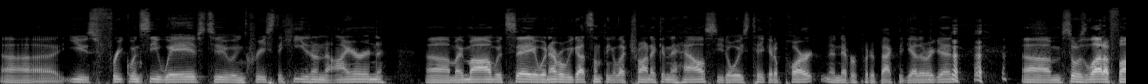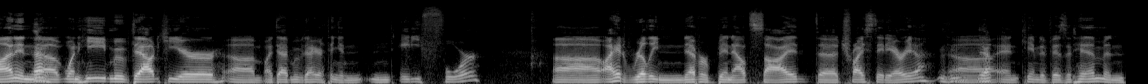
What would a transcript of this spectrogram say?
uh, use frequency waves to increase the heat on an iron. Uh, my mom would say whenever we got something electronic in the house, you'd always take it apart and never put it back together again. um, so it was a lot of fun. And Yeah. uh, when he moved out here, um, my dad moved out here, I think in '84. Uh, I had really never been outside the tri-state area, uh, Mm-hmm. Yep. and came to visit him. And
